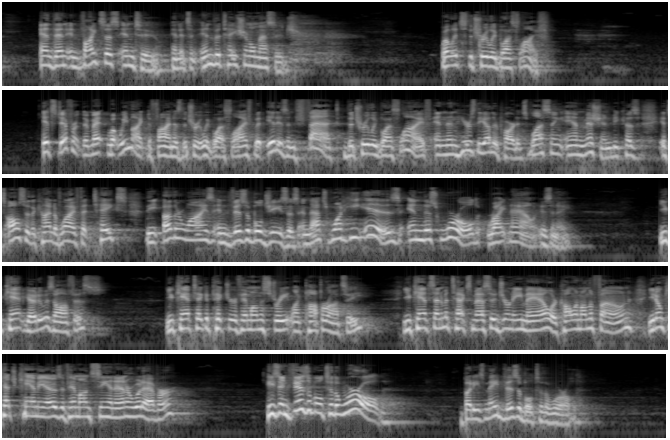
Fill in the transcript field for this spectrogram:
and then invites us into, and it's an invitational message. Well, it's the truly blessed life. It's different than what we might define as the truly blessed life, but it is in fact the truly blessed life. And then here's the other part. It's blessing and mission because it's also the kind of life that takes the otherwise invisible Jesus. And that's what he is in this world right now, isn't he? You can't go to his office. You can't take a picture of him on the street like paparazzi. You can't send him a text message or an email or call him on the phone. You don't catch cameos of him on CNN or whatever. He's invisible to the world, but he's made visible to the world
